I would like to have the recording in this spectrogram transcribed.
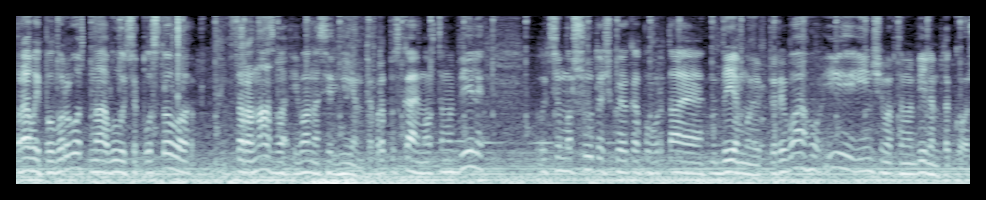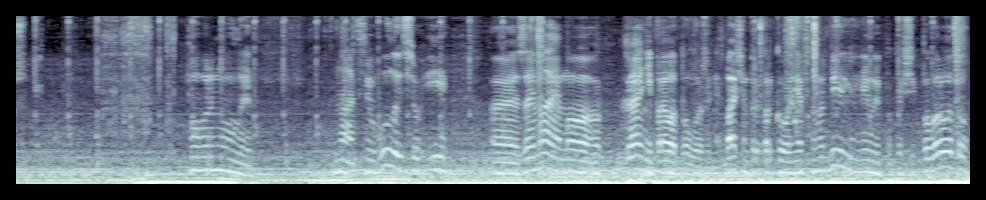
правий поворот на вулицю Пластова, стара назва Івана Сергієнка. Пропускаємо автомобілі у цю маршруточку, яка повертає, надаємо їй перевагу і іншим автомобілям також. Повернули на цю вулицю і е, займаємо крайнє праве положення. Бачимо припарковані автомобілі, лівий показчик повороту,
